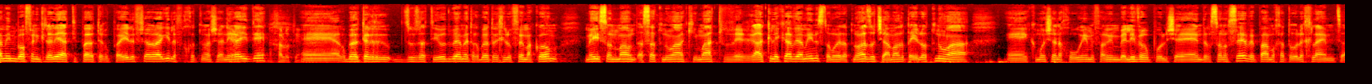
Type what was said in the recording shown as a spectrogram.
ימין באופן כללי היה טיפה יותר פעיל, אפשר להגיד, לפחות ממה שאני כן, ראיתי. כן, לחלוטין. אה, הרבה יותר תזוזתיות באמת, הרבה יותר חילופי מקום. מייסון מאונט עשה תנועה כמעט ורק לקו ימין, זאת אומרת, התנועה הזאת שאמרת היא לא תנועה אה, כמו שאנחנו רואים לפעמים בליברפול, שאנדרסון עושה, ופעם אחת הוא הולך לאמצע.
